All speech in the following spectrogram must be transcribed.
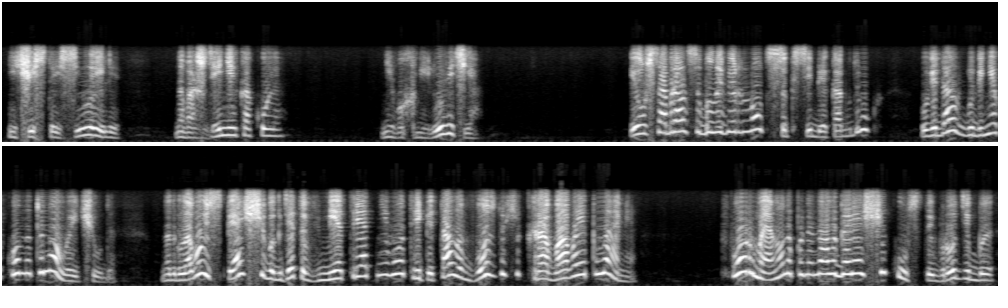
Нечистая сила или наваждение какое? Не в хмелю ведь я. И уж собрался было вернуться к себе, как вдруг увидал в глубине комнаты новое чудо. Над головой спящего где-то в метре от него трепетало в воздухе кровавое пламя. Формой оно напоминало горящий куст и вроде бы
